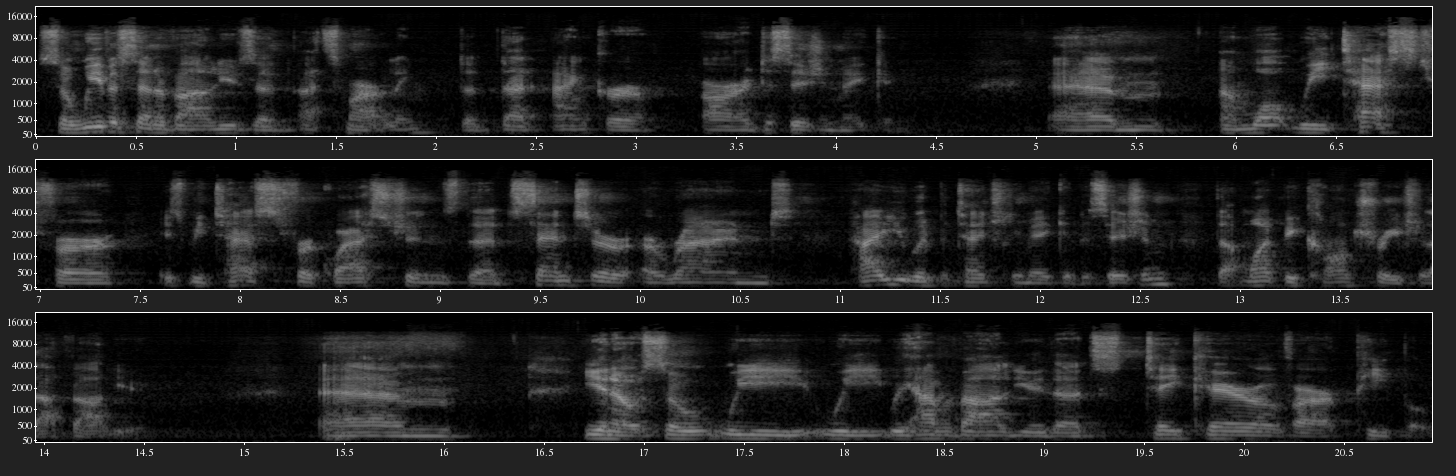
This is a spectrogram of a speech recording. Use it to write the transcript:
So, we have a set of values at, at Smartling that, that anchor our decision making. Um, and what we test for is we test for questions that center around how you would potentially make a decision that might be contrary to that value. Um, you know, so we we we have a value that's take care of our people,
